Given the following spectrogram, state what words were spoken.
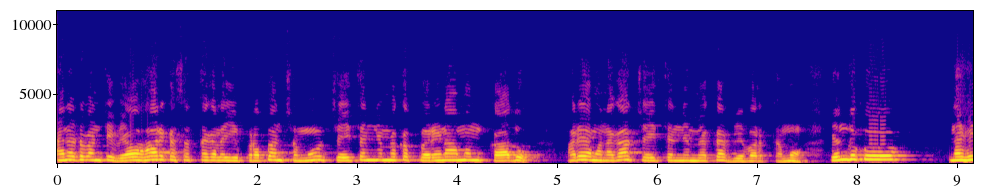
అయినటువంటి వ్యవహారిక సత్త గల ఈ ప్రపంచము చైతన్యం యొక్క పరిణామం కాదు మరేమనగా చైతన్యం యొక్క వివర్తము. ఎందుకు? నహి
